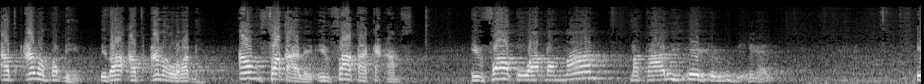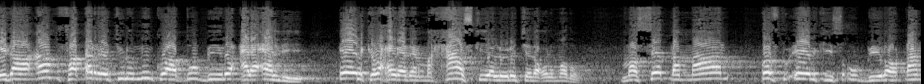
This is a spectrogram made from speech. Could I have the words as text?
acama ma dhihin idaa acama lama dhihin. Anfaqa le infaaqa ka caamsan infaaqu waa dhammaan dhaqaalihii eelka lagu bixinayo idaa anfaqa rajulu ninku hadduu biilo calaa ahlihi eelka waxay yidhahdeen maxaaskiyaa loola jeeda culummadu mase dhammaan qofku eelkiisa uu biiloo dhan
